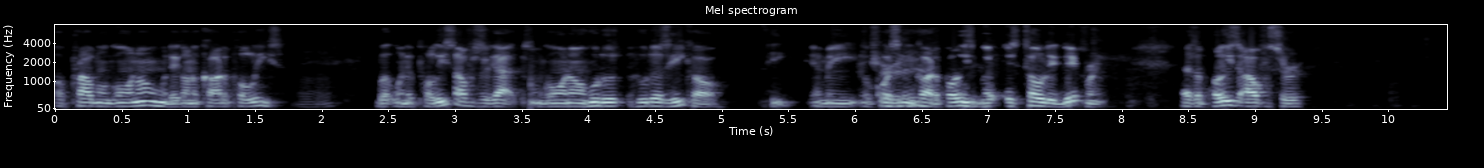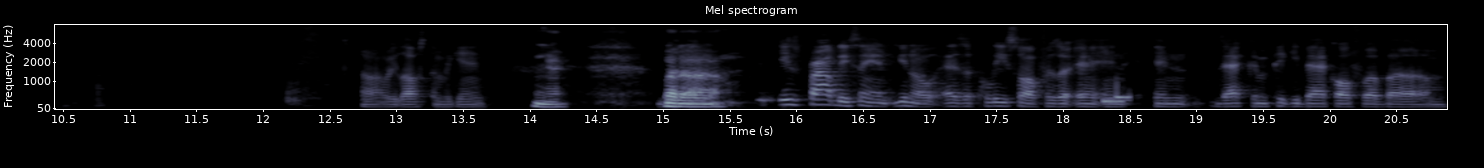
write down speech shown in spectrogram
a problem going on, they're gonna call the police. Mhm. But when a police officer got something going on, who does who does he call? He, I mean, of course, he can call the police, but it's totally different. As a police officer, oh we lost them again Yeah. But uh he's probably saying, you know, as a police officer, and and, and that can piggyback off of um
